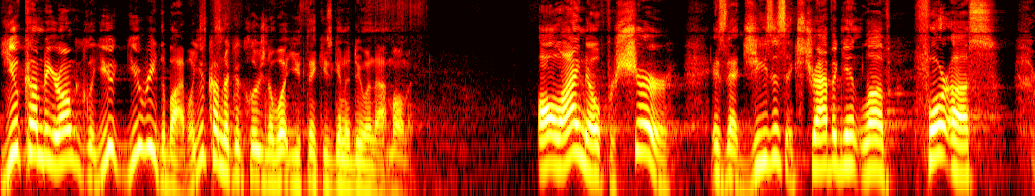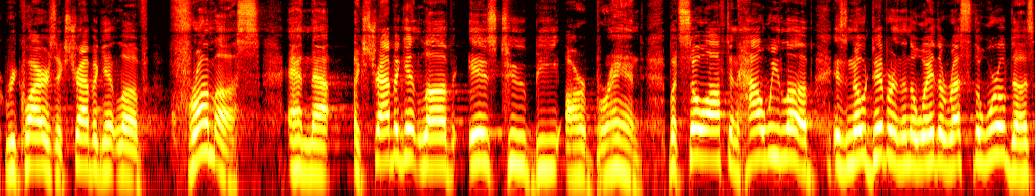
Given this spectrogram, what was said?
You come to your own conclusion. You, you read the Bible. You come to the conclusion of what you think he's going to do in that moment. All I know for sure is that Jesus' extravagant love for us requires extravagant love from us, and that extravagant love is to be our brand. But so often, how we love is no different than the way the rest of the world does,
